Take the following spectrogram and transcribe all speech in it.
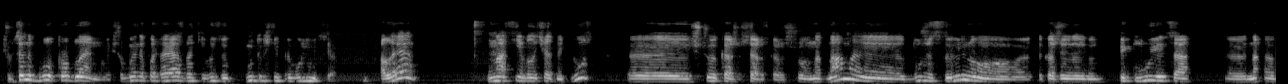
щоб це не було проблемою, щоб ми не перегрязли якихось внутрішніх революціях. Але у нас є величезний плюс. е, Що я кажу, ще раз кажу, що над нами дуже сильно так каже, піклуються е, е,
